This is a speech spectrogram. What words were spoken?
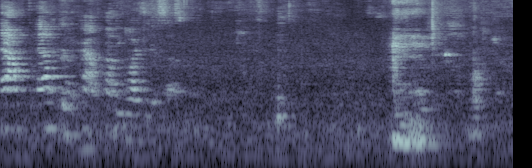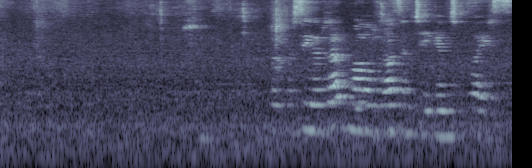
after, after the count, countywide reassessment. But Christina, that model doesn't take into place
